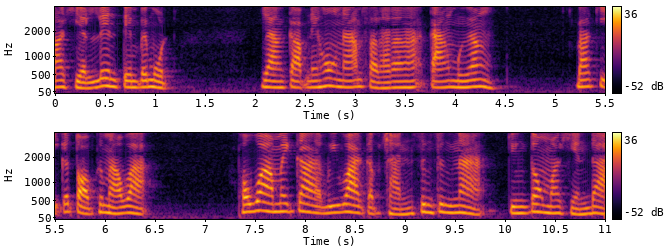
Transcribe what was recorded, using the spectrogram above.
มาเขียนเล่นเต็มไปหมด อย่างกับในห้องน้ำสาธารณะกลางเมือง บากิก็ตอบขึ้นมาว่า เพราะว่าไม่กล้าวิวาทกับฉัน ซึ่งซึ่งหน้าจึงต้องมาเขียนด่า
